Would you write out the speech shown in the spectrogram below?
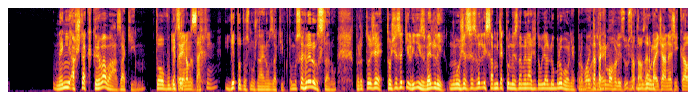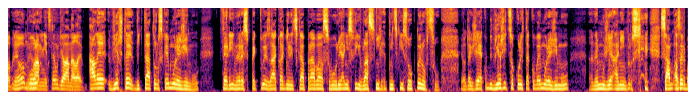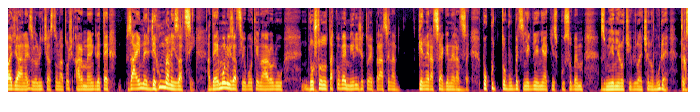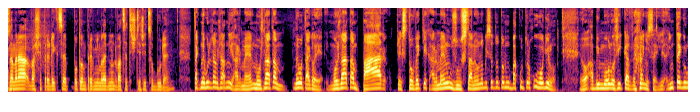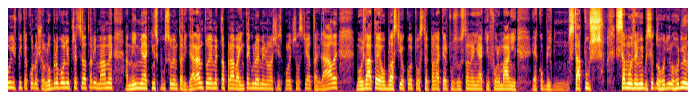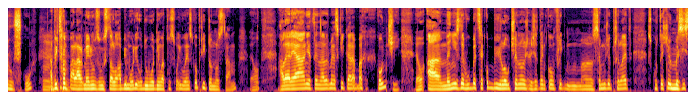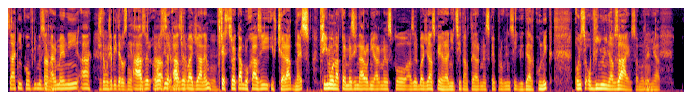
není až tak krvavá zatím, to vůbec je to jenom zatím? Je to dost možná jenom zatím. K tomu se hned dostanu. Protože to, že se ti lidi zvedli, nebo že se zvedli sami, tak to neznamená, že to udělali dobrovolně. Pro no, oni tam že? taky mohli zůstat. Mohli... Azerbajdžán neříkal, jo, my mohl... vám nic neuděláme, ale... Ale věřte diktátorskému režimu, který nerespektuje základní lidská práva a svobody ani svých vlastních etnických soukmenovců. Jo, takže jakoby věřit cokoliv takovému režimu nemůže ani prostě sám Azerbajdžánec, velmi často na tož Armen, kde té vzájemné dehumanizaci a demonizaci obou těch národů došlo do takové míry, že to je práce na generace a generace, pokud to vůbec někdy nějakým způsobem zmírněno či vyléčeno bude. Tak znamená vaše predikce po tom prvním lednu 24, co bude? Tak nebude tam žádný Armén, možná tam, nebo takhle, možná tam pár těch stovek těch Arménů zůstane, ono by se to tomu Baku trochu hodilo, jo, aby mohlo říkat, ani se integrují, by to došel dobrovolně, přece tady máme a my jim nějakým způsobem tady garantujeme ta práva, integrujeme do naší společnosti a tak dále. Možná té oblasti okolo toho Stepana Kertu zůstane nějaký formální jakoby status. Samozřejmě by se to hodilo hodně Rusku, hmm. aby tam hmm. pár Arménů zůstalo, aby mohli odůvodňovat tu svoji vojenskou přítomnost tam. Jo. Ale reálně ten arménský Karabach končí. Jo. A není zde vůbec jako by vyloučeno, že ten konflikt se může přelet skutečně mezistátní konflikt mezi ano. Arménií a že to může být roznět Azer, Azerbajdžánem. Hmm. Přes kam dochází i včera, dnes, přímo na té mezinárodní arménsko-azerbajdžánské hranici, tam v té arménské provincii Garkunik. Oni se obvinují navzájem samozřejmě. Hmm.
